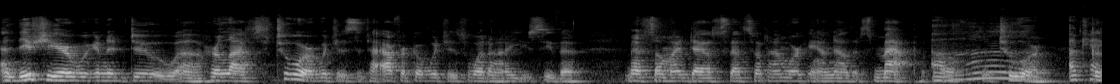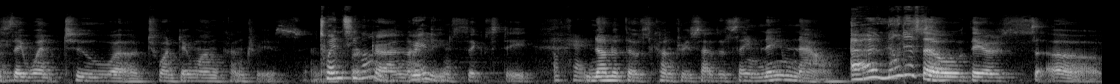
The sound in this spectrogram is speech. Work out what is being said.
And this year we're going to do uh, her last tour, which is to Africa, which is what I, you see the mess on my desk. That's what I'm working on now, this map of the tour. Ah, okay. Because they went to uh, 21 countries. in 21? Africa in Really? 1960. Okay. None of those countries have the same name now. Oh, none of them. So there's uh,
